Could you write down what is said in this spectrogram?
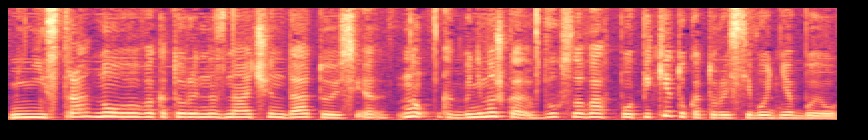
министра нового, который назначен, да, то есть, э, ну, как бы немножко в двух словах по пикету, который сегодня был.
